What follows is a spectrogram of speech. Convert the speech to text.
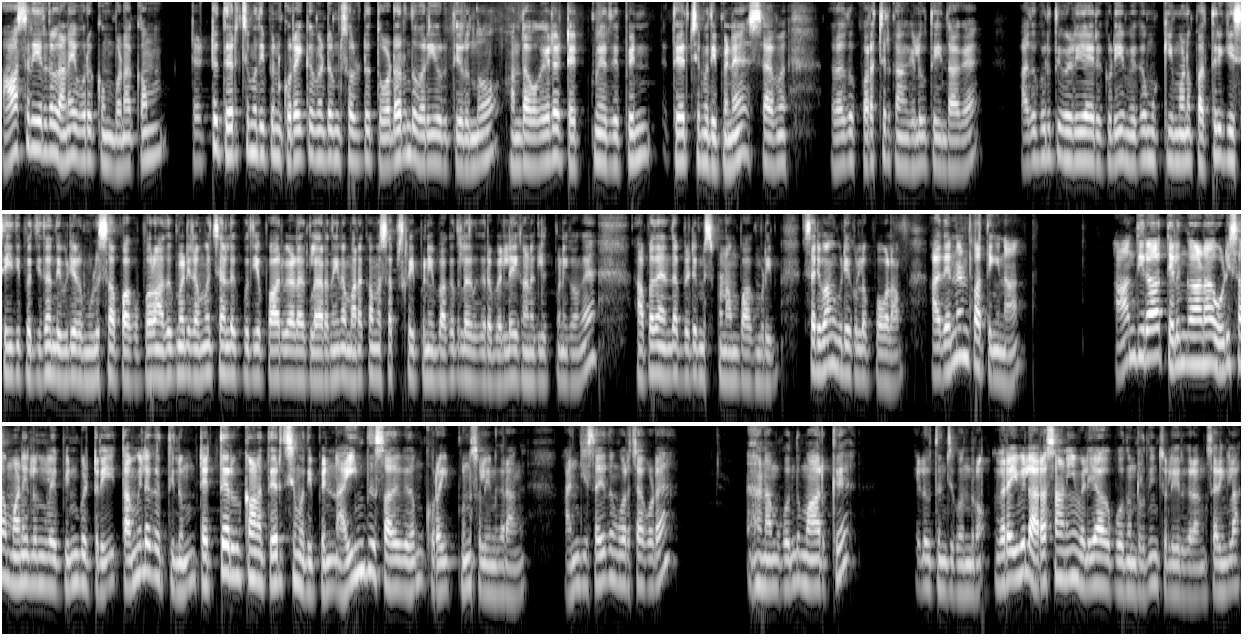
ஆசிரியர்கள் அனைவருக்கும் வணக்கம். டெட்டு தேர்ச்சி மதிப்பெண் குறைக்க வேண்டும்னு சொல்லிட்டு தொடர்ந்து வலியுறுத்தி இருந்தோம் அந்த வகையில் டெட் மதிப்பெண் தேர்ச்சி மதிப்பெண்ணை செவ அதாவது குறைச்சிருக்காங்க எழுபத்தைந்தாக அது குறித்து வெளியாக இருக்கக்கூடிய மிக முக்கியமான பத்திரிகை செய்தி பற்றி தான் இந்த வீடியோவில் முழுசாக பார்க்க போகிறோம் அதுக்கு முன்னாடி நம்ம சேனலுக்கு புதிய பார்வையாளர்களாக இருந்தீங்கன்னா மறக்காமல் சப்ஸ்கிரைப் பண்ணி பக்கத்தில் இருக்கிற பெல்லைக்கான கிளிக் பண்ணிக்கோங்க. அப்போ தான் எந்த அப்டேட்டும் மிஸ் பண்ணாமல் பார்க்க முடியும். சரி வாங்க வீடியோக்குள்ளே போகலாம். அது என்னென்னு பார்த்தீங்கன்னா ஆந்திரா தெலுங்கானா ஒடிசா மாநிலங்களை பின்பற்றி தமிழகத்திலும் டெட் தேர்வுக்கான தேர்ச்சி மதிப்பெண் ஐந்து சதவீதம் குறைப்புன்னு சொல்லியிருக்கிறாங்க அஞ்சு சதவீதம் குறைச்சா கூட நமக்கு வந்து மார்க்கு எழுபத்தஞ்சுக்கு வந்துடும் விரைவில் அரசாணையும் வெளியாக போகுதுன்றதையும் சொல்லியிருக்கிறாங்க. சரிங்களா?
